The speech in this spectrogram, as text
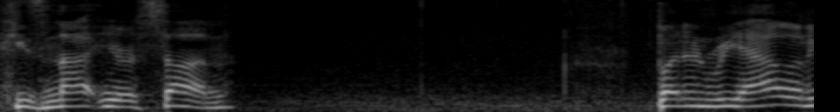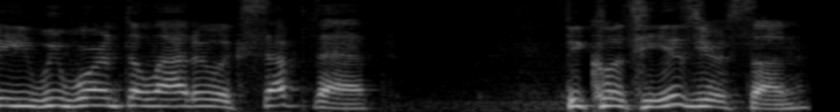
he's not your son, but in reality we weren't allowed to accept that because he is your son,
